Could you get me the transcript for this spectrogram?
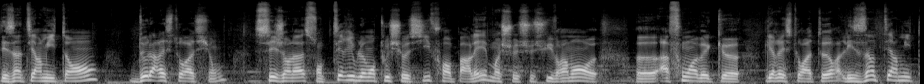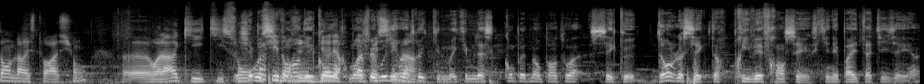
des intermittents, de la restauration. Ces gens-là sont terriblement touchés aussi, il faut en parler. Moi, je, je suis vraiment euh, euh, à fond avec euh, les restaurateurs, les intermittents de la restauration, euh, voilà, qui, qui sont aussi si dans une galère. Moi, pas je vais vous dire un truc qui me, qui me laisse complètement pantois. C'est que dans le secteur privé français, ce qui n'est pas étatisé, hein,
